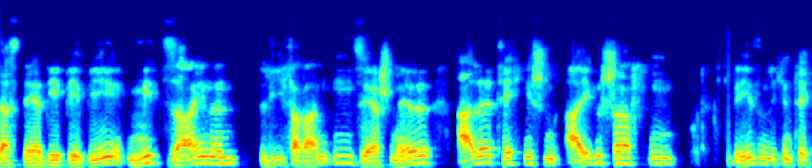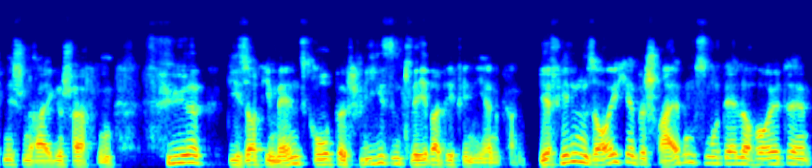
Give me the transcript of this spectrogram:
dass der DPB mit seinen Lieferanten sehr schnell alle technischen Eigenschaften oder die wesentlichen technischen Eigenschaften für die Sortimentsgruppe Fliesenkleber definieren kann. Wir finden solche Beschreibungsmodelle heute,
